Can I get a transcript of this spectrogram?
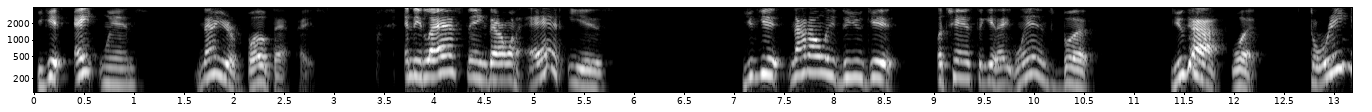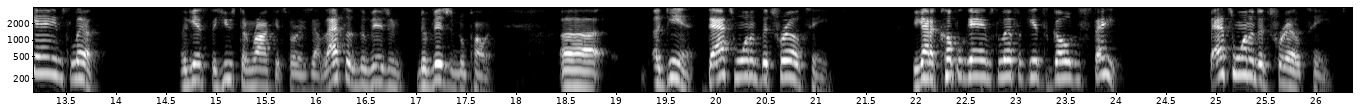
You get eight wins, now you're above that pace. And the last thing that I want to add is you get not only do you get a chance to get eight wins, but you got what three games left against the Houston Rockets, for example. That's a division division opponent. Uh, again, that's one of the trail teams. You got a couple games left against Golden State. That's one of the trail teams.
